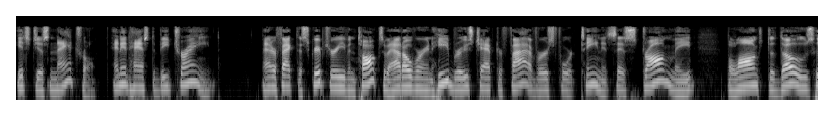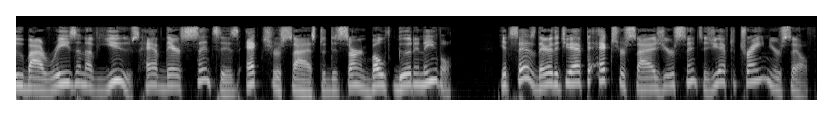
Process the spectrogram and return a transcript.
It's just natural and it has to be trained. Matter of fact, the scripture even talks about over in Hebrews chapter 5 verse 14. It says strong meat belongs to those who by reason of use have their senses exercised to discern both good and evil. It says there that you have to exercise your senses. You have to train yourself.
